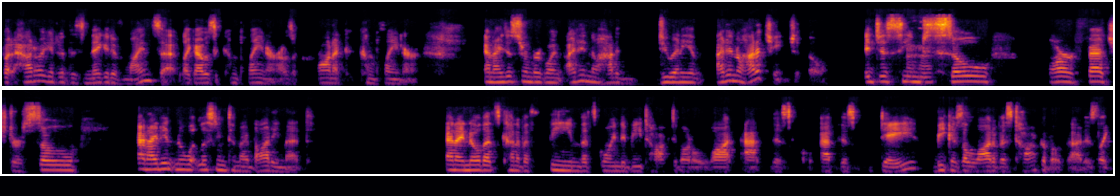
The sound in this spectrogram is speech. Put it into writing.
but how do I get to this negative mindset? Like I was a complainer, I was a chronic complainer. And I just remember going, I didn't know how to do any of I didn't know how to change it though. It just seemed mm-hmm. so far fetched or so and I didn't know what listening to my body meant and i know that's kind of a theme that's going to be talked about a lot at this at this day because a lot of us talk about that is like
